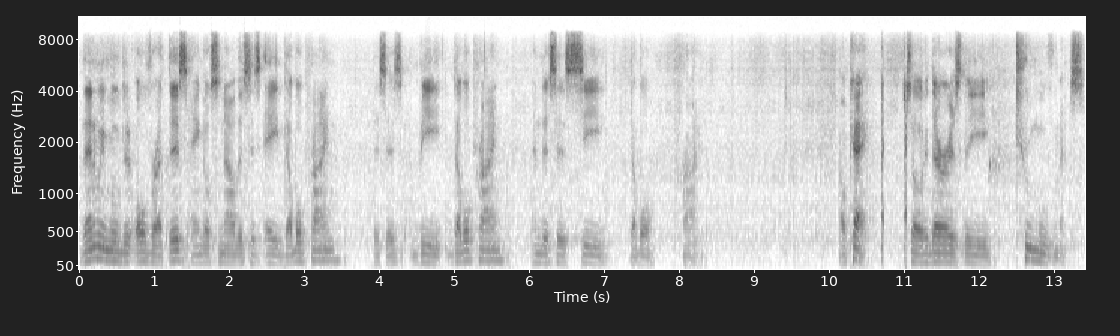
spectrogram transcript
Then we moved it over at this angle, so now this is A double prime, this is B double prime, and this is C double prime. Okay, so there is the two movements.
